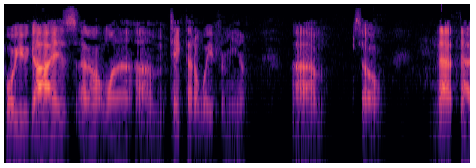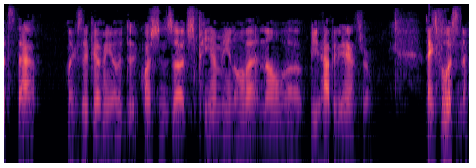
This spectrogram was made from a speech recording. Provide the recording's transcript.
for you guys. I don't want to um, take that away from you. Um, so that that's that. Like I said, if you have any other questions, uh, just PM me and all that, and I'll uh, be happy to answer. them. Thanks for listening.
